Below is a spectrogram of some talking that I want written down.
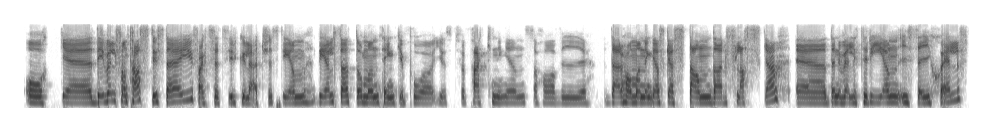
Och eh, det är väl fantastiskt. Det är ju faktiskt ett cirkulärt system. Dels att om man tänker på just förpackningen så har vi, där har man en ganska standard flaska. Eh, den är väldigt ren i sig självt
